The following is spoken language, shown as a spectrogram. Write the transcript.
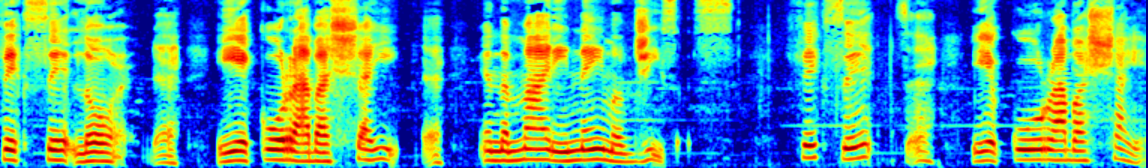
Fix it, Lord. Eh, Yekorabashaya. Eh, in the mighty name of Jesus. Fix it. Eh, Yekorabashaya.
